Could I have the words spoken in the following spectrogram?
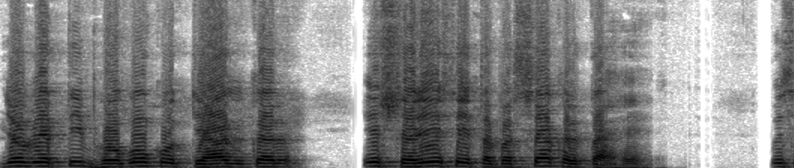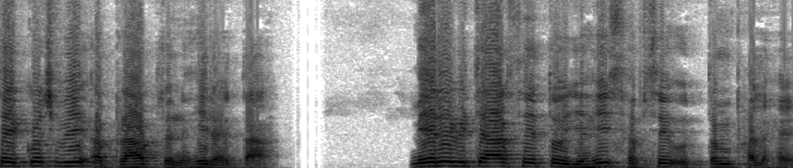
जो व्यक्ति भोगों को त्याग कर इस शरीर से तपस्या करता है, उसे कुछ भी अप्राप्त नहीं रहता। मेरे विचार से तो यही सबसे उत्तम फल है।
